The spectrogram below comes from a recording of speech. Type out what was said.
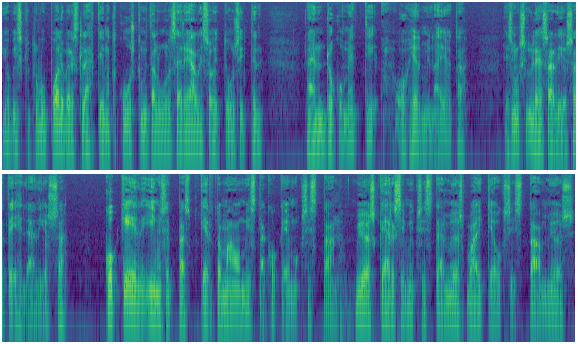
Jo 50-luvun puolivälistä lähtien, mutta 60-luvulla se realisoituu sitten näin dokumenttiohjelmina, joita esimerkiksi Yleisradiossa tehdään, jossa kokeen ihmiset pääsevät kertomaan omista kokemuksistaan, myös kärsimyksistään, myös vaikeuksistaan, myös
